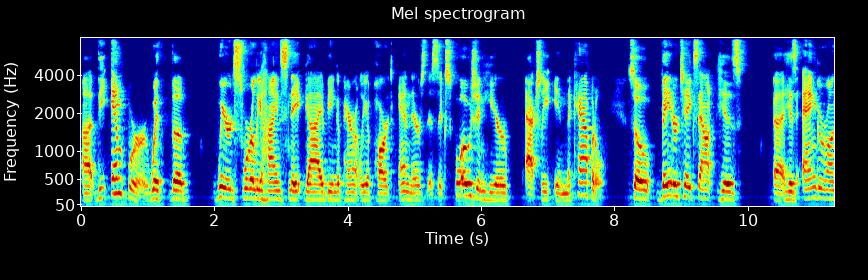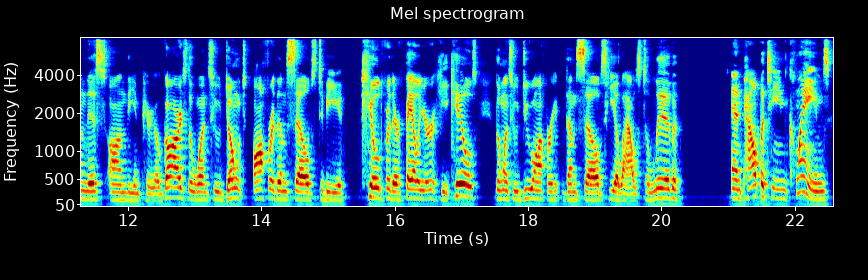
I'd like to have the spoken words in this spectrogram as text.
uh, the Emperor, with the weird swirly hind snake guy being apparently a part, and there's this explosion here actually in the capital. So Vader takes out his uh, his anger on this on the Imperial Guards, the ones who don't offer themselves to be killed for their failure, he kills. The ones who do offer themselves, he allows to live. And Palpatine claims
